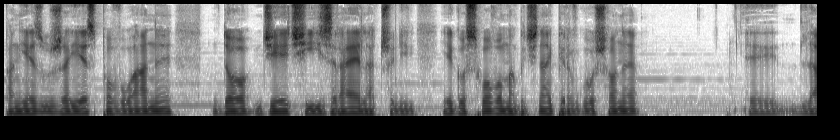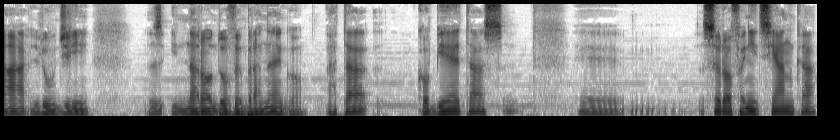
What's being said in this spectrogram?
Pan Jezus, że jest powołany do dzieci Izraela, czyli Jego słowo ma być najpierw głoszone y, dla ludzi z narodu wybranego, a ta kobieta, y, syrofenicjanka,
